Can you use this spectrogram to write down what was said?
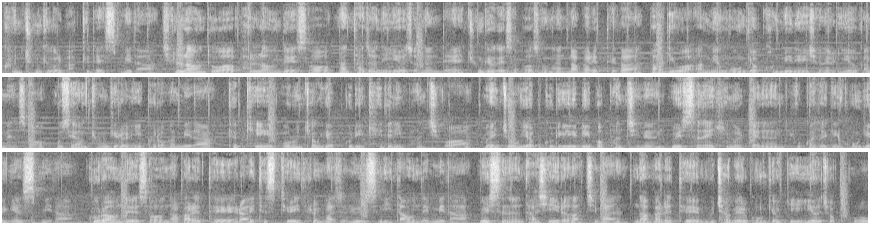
큰 충격을 받기도 했습니다. 7라운드와 8라운드에서 난타전이 이어졌는데 충격에서 벗어난 나바레테가 바디와 안면 공격 콤비네이션을 이어가면서 우세한 경기를 이끌어갑니다. 특히 오른쪽 옆구리 키드니 펀치와 왼쪽 옆구리 리버 펀치는 윌슨의 힘을 빼는 효과적인 공격이었습니다. 9라운드에서 나바레테의 라이트 스트레이트를 맞은 윌슨이 다운됩니다. 윌슨은 다시 일어났지만 나바레테의 무차별 공격이 이어졌고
